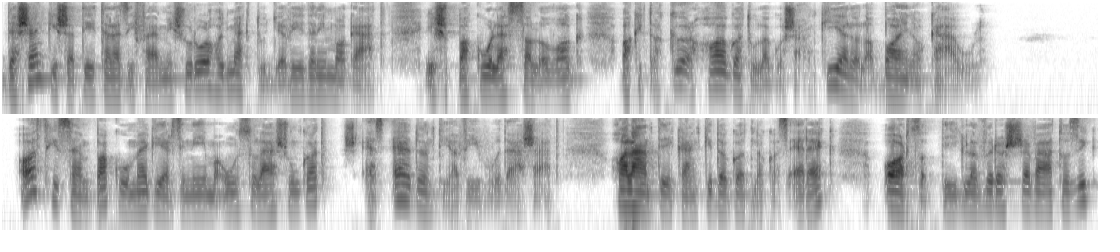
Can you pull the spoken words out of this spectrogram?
de senki se tételezi fel Misurról, hogy meg tudja védeni magát, és Pakó lesz a lovag, akit a kör hallgatólagosan kijelöl a bajnokául. Azt hiszem, Pakó megérzi néma unszolásunkat, s ez eldönti a vívódását. Halántékán kidagadnak az erek, arca téglavörösre változik,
